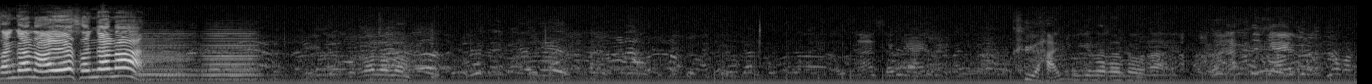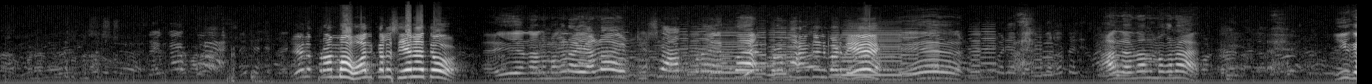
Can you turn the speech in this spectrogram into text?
ಸಂಗಣ ಏ ಸಂಗಣ ಏನು ಬ್ರಹ್ಮ ಹೋದ ಕೆಲಸ ಏನಾಯ್ತು? ಅಯ್ಯ ನನ್ನ ಮಗನ ಎಲ್ಲ ಟುಸಿ ಹಾಕ್ಬಿಡ ಯಪ್ಪ. ಬ್ರಹ್ಮ ಏ, ಅಲ್ಲ ನನ್ನ ಮಗನ ಈಗ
